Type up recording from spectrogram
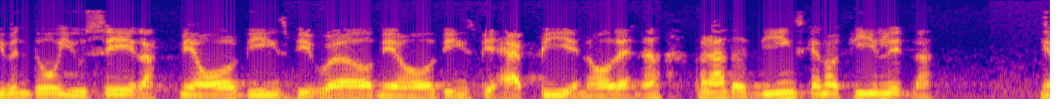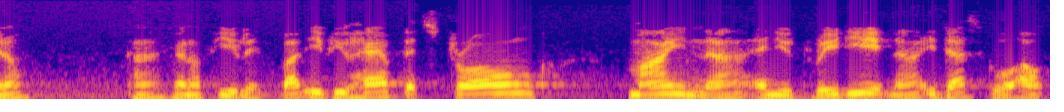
Even though you say, like, may all beings be well, may all beings be happy and all that, uh, but other beings cannot feel it, uh, you know, uh, cannot feel it. But if you have that strong mind uh, and you radiate, uh, it does go out.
